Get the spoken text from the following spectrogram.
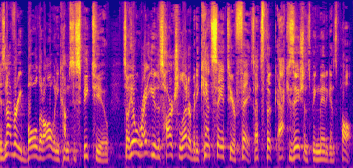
is not very bold at all when he comes to speak to you. So he'll write you this harsh letter, but he can't say it to your face. That's the accusations being made against Paul.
